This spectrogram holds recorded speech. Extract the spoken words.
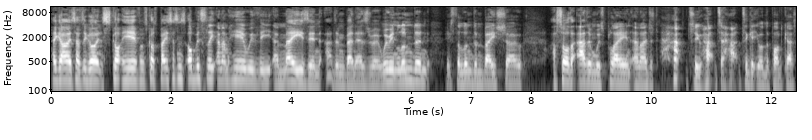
Hey guys, how's it going? Scott here from Scott's Bass Lessons, obviously, and I'm here with the amazing Adam Ben Ezra. We're in London, it's the London Bass Show. I saw that Adam was playing, and I just had to, had to, had to get you on the podcast.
